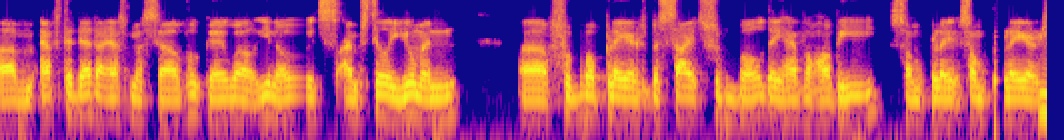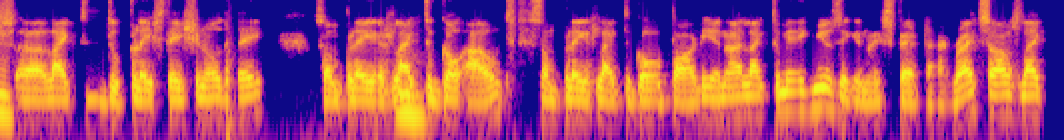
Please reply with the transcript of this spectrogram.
um, after that, I asked myself, okay, well, you know, it's I'm still a human. Uh, football players, besides football, they have a hobby. Some play, some players uh, like to do PlayStation all day. Some players like to go out. Some players like to go party, and I like to make music in my spare time. Right. So I was like,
